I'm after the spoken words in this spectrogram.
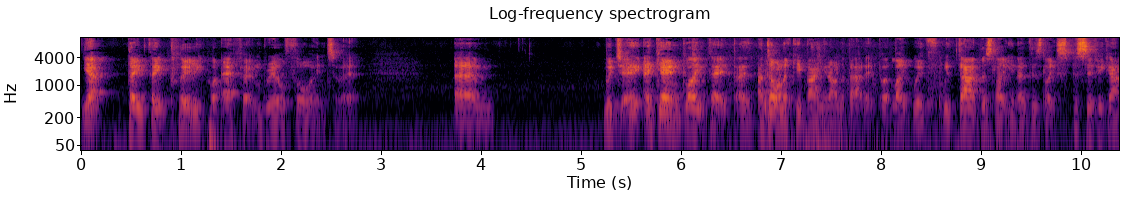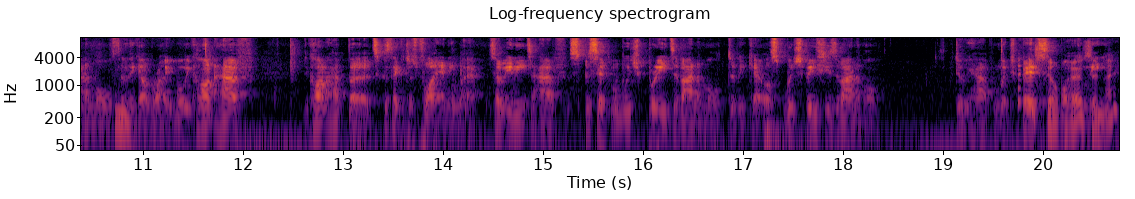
Yeah, they've they've clearly put effort and real thought into it. Um, which again, like I- don't want to keep banging on about it, but like with with that, there's like you know there's like specific animals that they go right. Well, we can't have we can't have birds because they can just fly anywhere. So we need to have specific which breeds of animal do we get, or which species of animal do we have, and which bits. still birds, we- isn't they?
